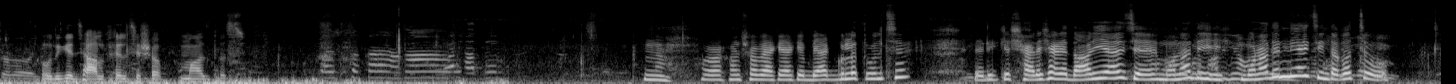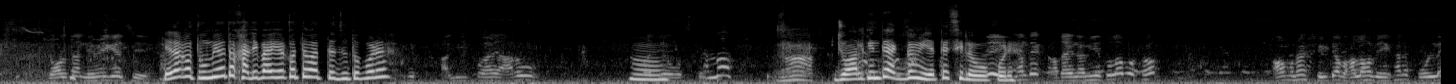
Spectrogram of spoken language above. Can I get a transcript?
চলো ওদিকে জাল ফেলছে সব মাছ ধরছে। না ও এখন সব একে একে ব্যাগগুলো তুলছে। এদিকে সাড়ে সাড়ে দাঁড়িয়ে আছে মোনাদি। মোনাদের নিয়েই চিন্তা করছ? জলটা নেমে গেছে। এ দেখো তুমিও তো খালি পায়ে করতে পারতে জুতো পরে। জল কিন্তু একদম ইয়েতে ছিল উপরে। কাদায় নামিয়ে তোলাবো সব। আমার মনে হয় সেইটা ভালো হবে। এখানে পড়লে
